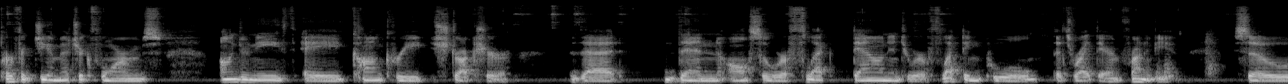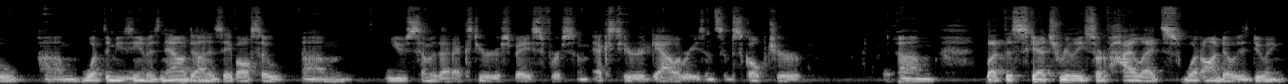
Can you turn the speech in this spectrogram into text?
perfect geometric forms underneath a concrete structure that then also reflect down into a reflecting pool that's right there in front of you. So, um, what the museum has now done is they've also um, used some of that exterior space for some exterior galleries and some sculpture. Um, but the sketch really sort of highlights what Ando is doing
